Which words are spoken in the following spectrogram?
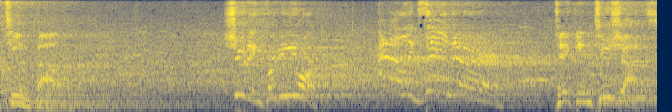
team foul. Shooting for New York, Alexander! Taking two shots.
